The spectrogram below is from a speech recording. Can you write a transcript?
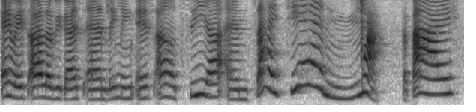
Anyways I love you guys and Ling Ling is out. See ya and 再见 bye bye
